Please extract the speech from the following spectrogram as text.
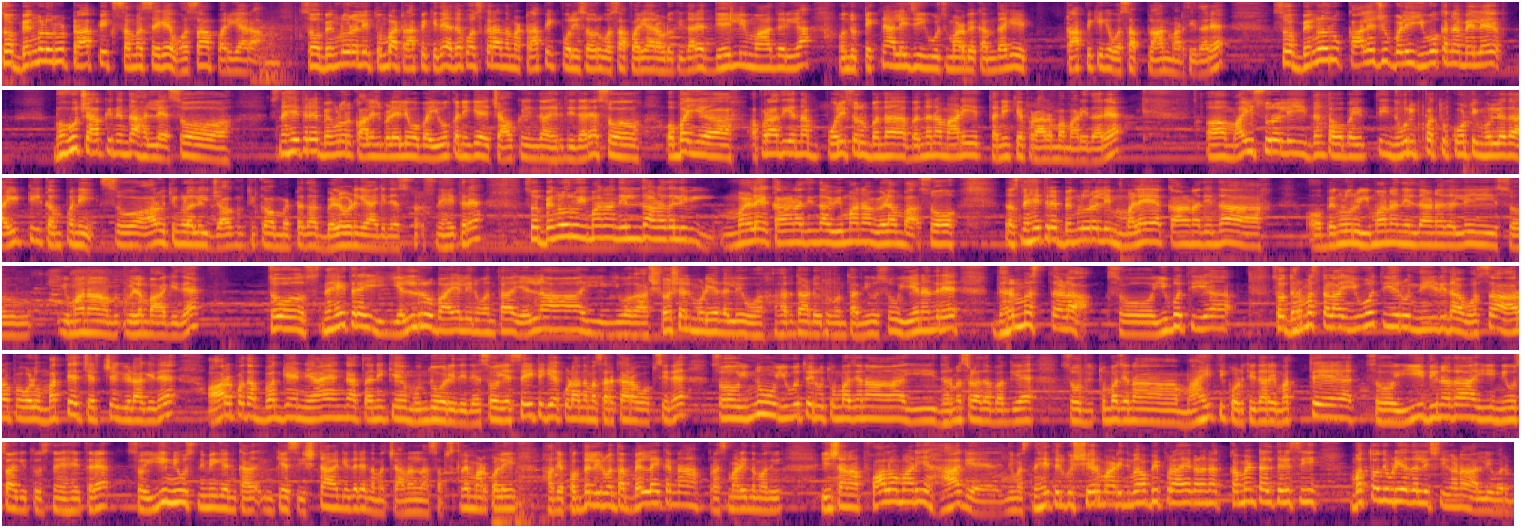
So Bengaluru traffic ಸಮಸ್ಯೆಗೆ ಹೊಸ ಪರಿಹಾರ. ಸೊ ಬೆಂಗಳೂರಲ್ಲಿ ತುಂಬಾ ಟ್ರಾಫಿಕ್ ಇದೆ. ಅದಕ್ಕೋಸ್ಕರ ನಮ್ಮ ಟ್ರಾಫಿಕ್ ಪೊಲೀಸ್ ಅವರು ಹೊಸ ಪರಿಹಾರ ಹುಡುಕಿದ್ದಾರೆ. ದೆಹಲಿ ಮಾದರಿಯ ಒಂದು ಟೆಕ್ನಾಲಜಿ ಯೂಸ್ ಮಾಡಬೇಕಂದಾಗಿ ಟ್ರಾಫಿಕ್ಕಿಗೆ ಹೊಸ ಪ್ಲಾನ್ ಮಾಡ್ತಿದ್ದಾರೆ. ಸೊ ಬೆಂಗಳೂರು ಕಾಲೇಜು ಬಳಿ ಯುವಕನ ಮೇಲೆ ಬಹು ಚಾಕಿನಿಂದ ಹಲ್ಲೆ. ಸೊ ಸ್ನೇಹಿತರೆ ಬೆಂಗಳೂರು ಕಾಲೇಜ್ ಬಳಿಯಲ್ಲಿ ಒಬ್ಬ ಯುವಕನಿಗೆ ಚಾಕಿಯಿಂದ ಹಿಡಿದಿದ್ದಾರೆ. ಸೊ ಒಬ್ಬ ಅಪರಾಧಿಯನ್ನ ಪೊಲೀಸರು ಬಂಧ ಬಂಧನ ಮಾಡಿ ತನಿಖೆ ಪ್ರಾರಂಭ ಮಾಡಿದ್ದಾರೆ. ಮೈಸೂರಲ್ಲಿ ಇದ್ದಂಥ ಒಬ್ಬ ವ್ಯಕ್ತಿ ನೂರಿಪ್ಪತ್ತು ಕೋಟಿ ಮೌಲ್ಯದ ಐ ಟಿ ಕಂಪನಿ, ಸೊ ಆರು ತಿಂಗಳಲ್ಲಿ ಜಾಗತಿಕ ಮಟ್ಟದ ಬೆಳವಣಿಗೆ ಆಗಿದೆ ಸ್ನೇಹಿತರೆ. ಸೊ ಬೆಂಗಳೂರು ವಿಮಾನ ನಿಲ್ದಾಣದಲ್ಲಿ ಮಳೆ ಕಾರಣದಿಂದ ವಿಮಾನ ವಿಳಂಬ. ಸೊ, ಸ್ನೇಹಿತರೆ, ಬೆಂಗಳೂರಲ್ಲಿ ಮಳೆಯ ಕಾರಣದಿಂದ ಬೆಂಗಳೂರು ವಿಮಾನ ನಿಲ್ದಾಣದಲ್ಲಿ, ಸೊ, ವಿಮಾನ ವಿಳಂಬ ಆಗಿದೆ. ಸೊ ಸ್ನೇಹಿತರೆ ಎಲ್ಲರೂ ಬಾಯಲ್ಲಿರುವಂಥ ಎಲ್ಲ ಇವಾಗ ಸೋಷಿಯಲ್ ಮೀಡಿಯಾದಲ್ಲಿ ಹರಿದಾಡಿರುವಂಥ ನ್ಯೂಸು ಏನಂದರೆ ಧರ್ಮಸ್ಥಳ. ಸೊ ಯುವತಿಯ ಸೊ ಧರ್ಮಸ್ಥಳ ಯುವತಿಯರು ನೀಡಿದ ಹೊಸ ಆರೋಪಗಳು ಮತ್ತೆ ಚರ್ಚೆಗೀಡಾಗಿದೆ. ಆರೋಪದ ಬಗ್ಗೆ ನ್ಯಾಯಾಂಗ ತನಿಖೆ ಮುಂದುವರಿದಿದೆ. ಸೊ ಎಸ್ ಐ ಟಿಗೆ ಕೂಡ ನಮ್ಮ ಸರ್ಕಾರ ಒಪ್ಪಿಸಿದೆ ಸೊ ಇನ್ನೂ ಯುವತಿಯರು ತುಂಬ ಜನ ಈ ಧರ್ಮಸ್ಥಳದ ಬಗ್ಗೆ ಸೊ ತುಂಬ ಜನ ಮಾಹಿತಿ ಕೊಡ್ತಿದ್ದಾರೆ. ಮತ್ತೆ ಸೊ ಈ ದಿನದ ಈ ನ್ಯೂಸ್ ಆಗಿತ್ತು ಸ್ನೇಹಿತರೆ. ಸೊ ಈ ನ್ಯೂಸ್ ನಿಮಗೆ ಇನ್ ಕೇಸ್ ಇಷ್ಟ ಆಗಿದರೆ ನಮ್ಮ ಚಾನಲ್ನ ಸಬ್ಸ್ಕ್ರೈಬ್ ಮಾಡ್ಕೊಳ್ಳಿ. ಹಾಗೆ ಪಕ್ಕದಲ್ಲಿರುವಂಥ ಬೆಲ್ ಐಕನ್ನ ಪ್ರೆಸ್ ಮಾಡಿ, ನಮ್ಮ ಇನ್ಸ್ಟಾನ ಫಾಲೋ ಮಾಡಿ, ಹಾಗೆ ನಿಮ್ಮ ಸ್ನೇಹಿತರಿಗೂ ಶೇರ್ ಮಾಡಿ, ನಿಮ್ಮ ಅಭಿಪ್ರಾಯಗಳನ್ನು ಕಮೆಂಟಲ್ಲಿ ತಿಳಿಸಿ. ಮತ್ತೊಂದು ವಿಡಿಯೋದಲ್ಲಿ ಸಿಗೋಣ ಅಲ್ಲಿವರೆಗೂ.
